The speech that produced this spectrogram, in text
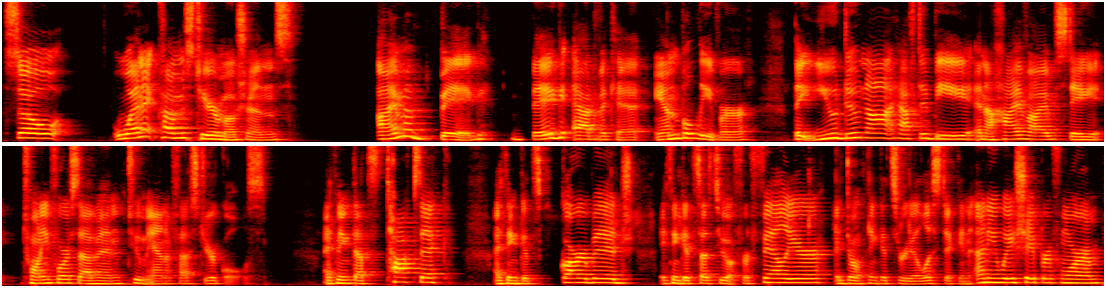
So, when it comes to your emotions, I'm a big, big advocate and believer that you do not have to be in a high vibe state 24 7 to manifest your goals. I think that's toxic. I think it's garbage. I think it sets you up for failure. I don't think it's realistic in any way, shape, or form.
